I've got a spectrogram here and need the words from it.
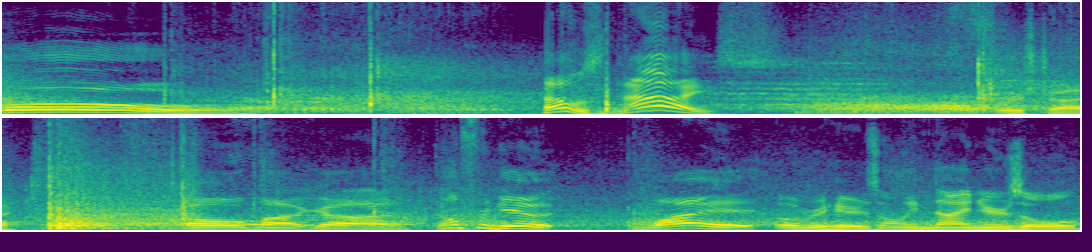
Whoa. That was nice. First try. Oh my God. Don't forget, Wyatt over here is only nine years old.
